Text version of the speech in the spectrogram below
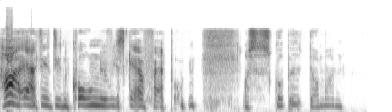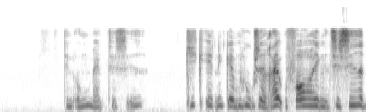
her er det din kone, vi skal have fat på. Og så skubbede dommeren den unge mand til side, gik ind igennem huset, rev forhænget til side,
